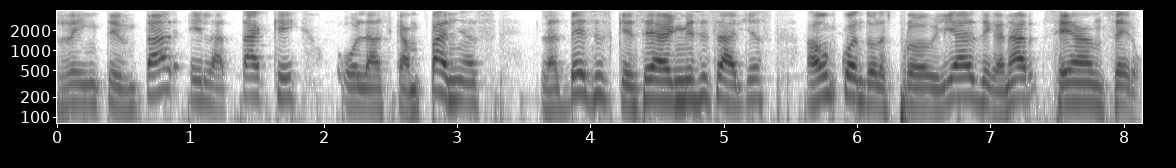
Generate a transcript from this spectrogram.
reintentar el ataque o las campañas las veces que sean necesarias, aun cuando las probabilidades de ganar sean cero.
